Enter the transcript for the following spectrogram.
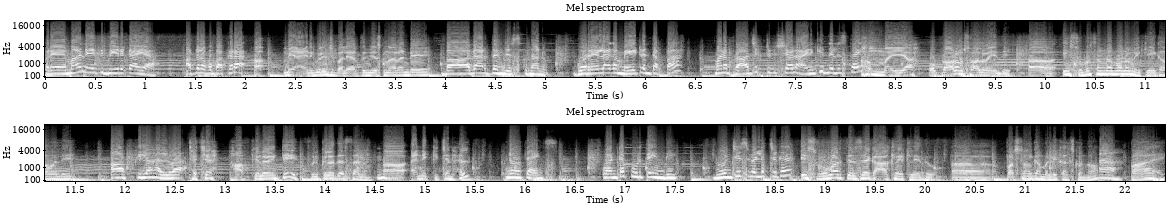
ప్రేమ నేతి బీరకాయ. అతను ఒక బకరా. మీ ఆయన గురించి భలే అర్థం చేస్తున్నారండి బాగా అర్థం చేసుకున్నాను. గొర్రెలాగా మేయటం తప్ప మన ప్రాజెక్ట్ విషయాలు ఆయనకి తెలుస్తాయి? అమ్మయ్యా ఓ ప్రాబ్లం సాల్వ్ అయింది. ఈ శుభ సందర్భంలో మీకేం కావాలి? Half kilo halwa. చచ్చా హాఫ్ కిలో ఏంటి? ఫుల్ కిలో తెస్తాను. అన్ని కిచెన్ హెల్ప్ నో థ్యాంక్స్ వంట పూర్తయింది. భోంచేసి వెళ్ళొచ్చుగా? ఈ శుభవార్త తెలిసాక ఆకలేట్లేదు. పర్సనల్గా మళ్ళీ కలుసుకుందాం. ఆ. బాయ్.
